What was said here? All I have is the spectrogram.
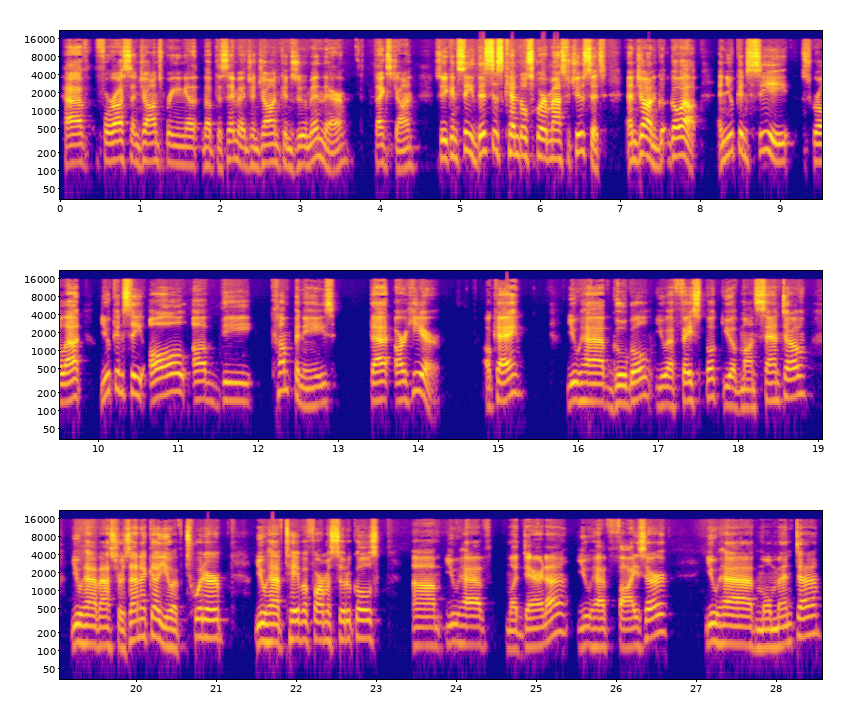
have for us, and John's bringing up this image, and John can zoom in there. Thanks, John. So you can see this is Kendall Square, Massachusetts. And John, go, out and you can see, scroll out, you can see all of the companies that are here. Okay. You have Google, you have Facebook, you have Monsanto, you have AstraZeneca, you have Twitter, you have Teva Pharmaceuticals, um, you have Moderna, you have Pfizer, you have Momenta,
